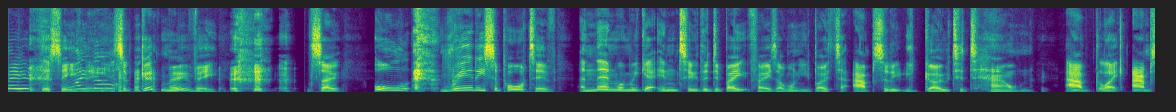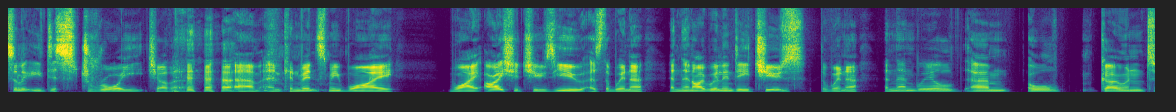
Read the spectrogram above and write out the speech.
mood this evening. It's a good movie. So all really supportive, and then when we get into the debate phase, I want you both to absolutely go to town, Ab- like absolutely destroy each other, um, and convince me why why I should choose you as the winner, and then I will indeed choose the winner, and then we'll um, all go and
